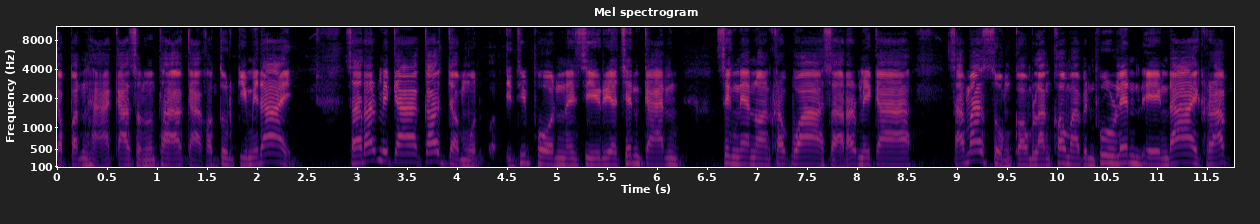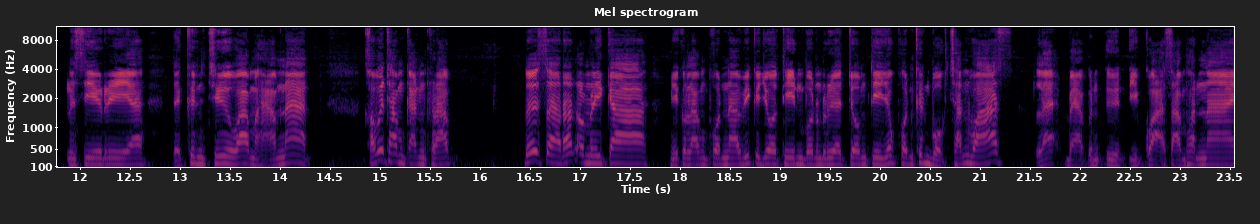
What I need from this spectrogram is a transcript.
กับปัญหาการสนับสนุนทางอากาศของตุรกีไม่ได้สหรัฐอเมริกาก็จะหมดอิทธิพลในซีเรียเช่นกัน ซึ่งแน่นอนครับว่าสหรัฐอเมริกา สามารถส่งกองกำลังเข้ามาเป็นผู้เล่นเองได้ครับ ในซีเรีย แต่ขึ้นชื่อว่ามหาอำนาจ เขาไม่ทำกันครับ โดยสหรัฐอเมริกามีกำลังพลนาวิกโยธินบนเรือโจมตียกพลขึ้นบกชั้นวาส และแบบอื่นๆอีกกว่า 3,000 นาย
